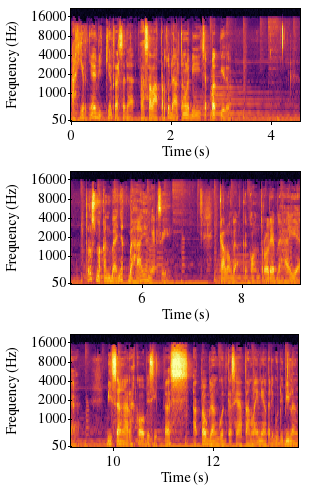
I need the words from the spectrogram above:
Akhirnya bikin rasa rasa lapar tuh datang lebih cepet gitu. Terus makan banyak bahaya nggak sih? Kalau nggak kekontrol ya bahaya. Bisa ngarah ke obesitas atau gangguan kesehatan lain yang tadi gue udah bilang.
